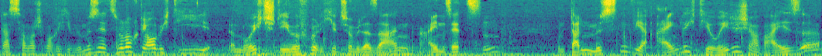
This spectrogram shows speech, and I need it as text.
Das haben wir schon mal richtig. Wir müssen jetzt nur noch, glaube ich, die Leuchtstäbe, wollte ich jetzt schon wieder sagen, einsetzen. Und dann müssten wir eigentlich theoretischerweise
